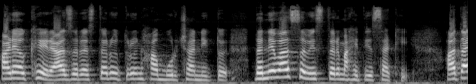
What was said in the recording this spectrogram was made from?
आणि अखेर आज रस्त्यावर उतरून हा मोर्चा निघतोय. धन्यवाद सविस्तर माहितीसाठी. आता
